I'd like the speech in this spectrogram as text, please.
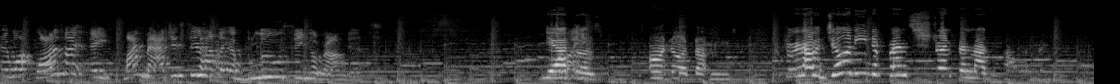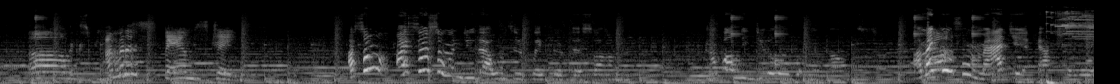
Hey, why, why does my hey my magic suit has like a blue thing around it? Yeah, it Wait. does. I don't know what that means. So we have agility, defense, strength, and magic power. I think. Um, I'm gonna spam strength. I saw I saw someone do that once in a playthrough of this. Um, I'll probably do a little bit more balanced. I might go for magic actually.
